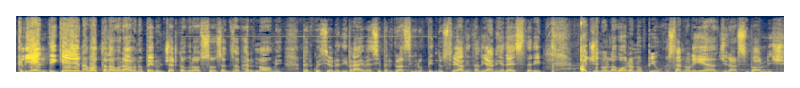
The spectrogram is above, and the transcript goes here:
clienti che una volta lavoravano per un certo grosso, senza far nomi, per questione di privacy, per grossi gruppi industriali italiani ed esteri, oggi non lavorano più, stanno lì a girarsi i pollici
